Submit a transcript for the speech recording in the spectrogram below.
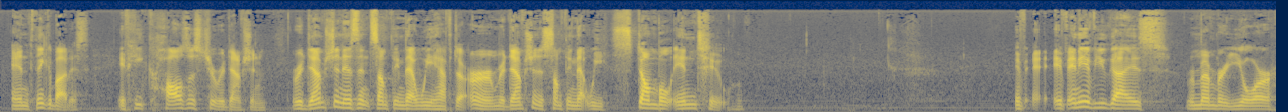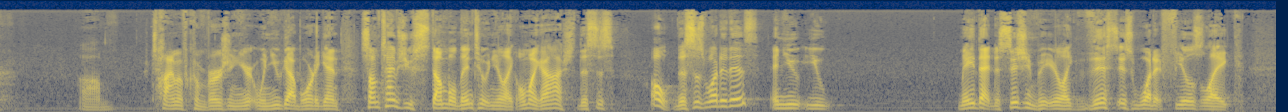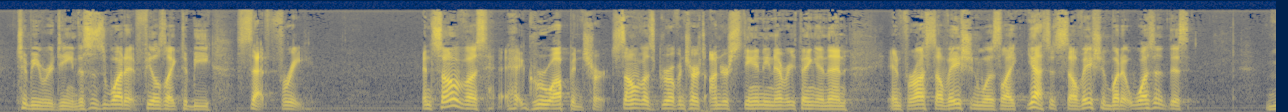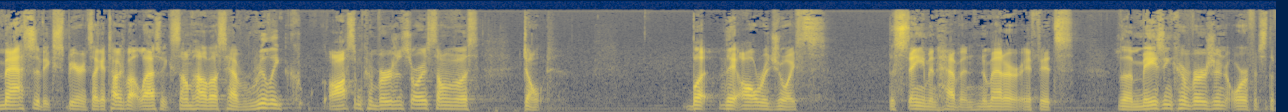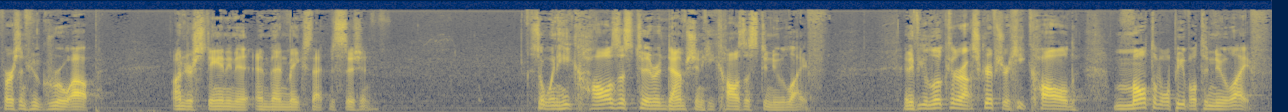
And think about this. If he calls us to redemption, redemption isn't something that we have to earn, redemption is something that we stumble into. If, if any of you guys remember your um, time of conversion, when you got born again, sometimes you stumbled into it and you're like, oh my gosh, this is, oh, this is what it is? And you, you made that decision, but you're like, this is what it feels like to be redeemed. This is what it feels like to be set free. And some of us grew up in church. Some of us grew up in church understanding everything. And then, and for us, salvation was like, yes, it's salvation, but it wasn't this massive experience. Like I talked about last week, some of us have really awesome conversion stories, some of us don't but they all rejoice the same in heaven, no matter if it's the amazing conversion or if it's the person who grew up understanding it and then makes that decision. So when he calls us to redemption, he calls us to new life. And if you look throughout Scripture, he called multiple people to new life.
